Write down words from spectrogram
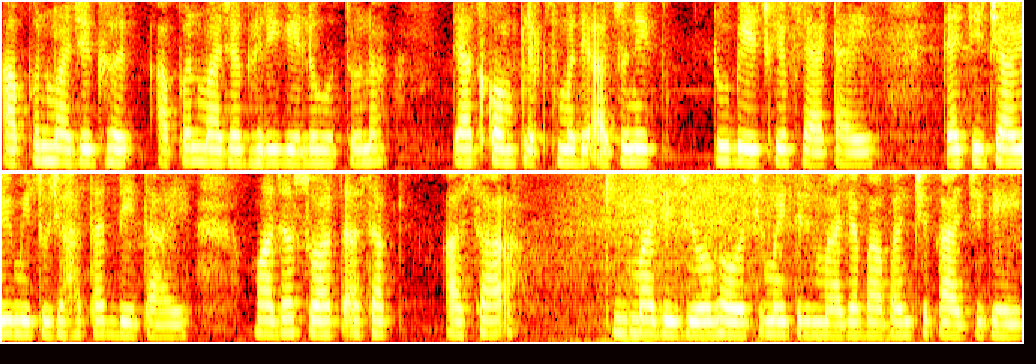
आपण माझे घर आपण माझ्या घरी गेलो होतो ना? त्याच कॉम्प्लेक्समध्ये अजून एक two B H K flat आहे. त्याची चावी मी तुझ्या हातात देत आहे. माझा स्वार्थ असा असा की माझी जीवभावाची मैत्रीण माझ्या बाबांची काळजी घेईल.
